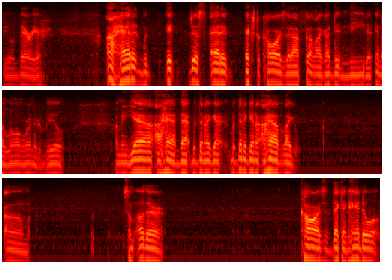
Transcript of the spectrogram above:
Field barrier. I had it, but it just added extra cards that I felt like I didn't need in the long run of the build. I mean, yeah, I had that, but then I got, but then again, I have like, um, some other cards that can handle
